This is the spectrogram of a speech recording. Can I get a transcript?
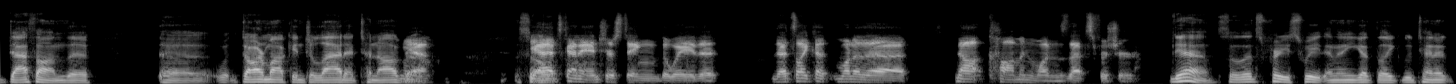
Dathon the uh with Darmok and Jalad at Tanagra. Yeah, So yeah, it's kind of interesting the way that that's like a, one of the not common ones, that's for sure. Yeah, so that's pretty sweet. And then you get like Lieutenant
